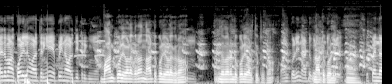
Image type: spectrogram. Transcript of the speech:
விதமான கோழிலாம் வளர்த்துறீங்க? எப்படி நான் வளர்த்திட்டு இருக்கீங்க? வான்கோழி வளர்க்குறோம் நாட்டுக்கோழி வளர்க்குறோம். இந்த மாதிரி ரெண்டு கோழி வளர்த்துட்டு இருக்கோம் வான்கோழி நாட்டுக்கோழி நாட்டுக்கோழி. ஆ. இப்போ இந்த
